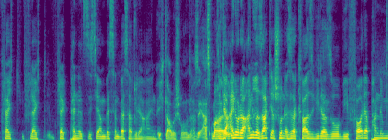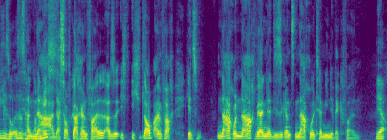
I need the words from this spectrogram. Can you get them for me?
vielleicht, vielleicht, vielleicht pendelt es sich ja ein bisschen besser wieder ein. Ich glaube schon. Also erstmal. Also der eine oder andere sagt ja schon, es ist ja quasi wieder so wie vor der Pandemie, so ist es halt noch Na, nicht. das auf gar keinen Fall. Also ich, ich glaube einfach, jetzt nach und nach werden ja diese ganzen Nachholtermine wegfallen. Ja.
